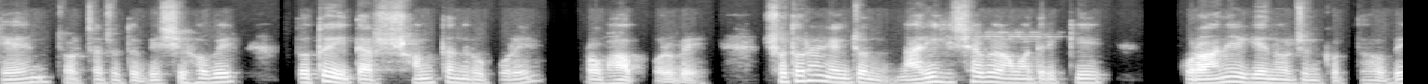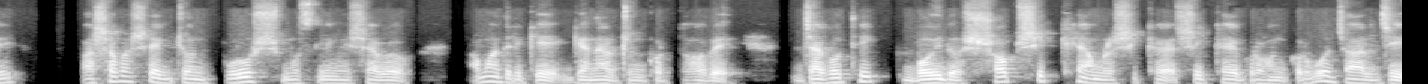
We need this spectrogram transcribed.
জ্ঞান চর্চা যত বেশি হবে, ততই তার সন্তানের উপরে প্রভাব পড়বে। সুতরাং একজন নারী হিসাবে আমাদেরকে কোরআনের জ্ঞান অর্জন করতে হবে। পাশাপাশি একজন পুরুষ মুসলিম হিসাবেও আমাদেরকে জ্ঞান অর্জন করতে হবে। জাগতিক বৈধ সব শিক্ষাই আমরা শিক্ষা শিক্ষায় গ্রহণ করব, যার যে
